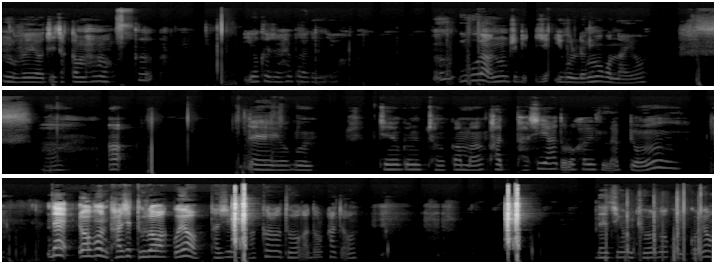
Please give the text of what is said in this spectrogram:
이거 왜 여지? 잠깐만 한번 끄 이렇게 좀 해봐야겠네요. 어? 이거 왜 안 움직이지? 이거 렉 먹었나요? 아, 아, 네 여러분 지금 잠깐만 가, 다시 하도록 하겠습니다. 뿅. 네 여러분 다시 들어왔고요. 다시 마크로 들어가도록 하죠. 네 지금 들어가고 있고요.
